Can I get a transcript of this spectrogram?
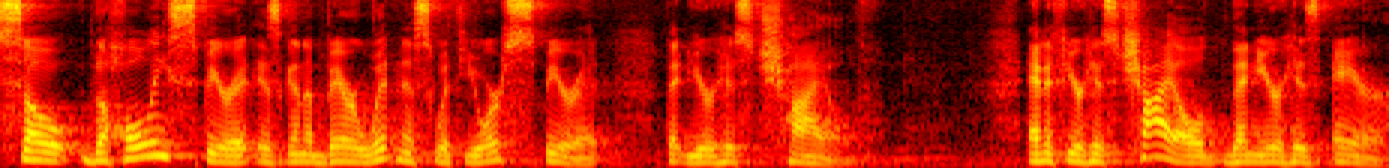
So the Holy Spirit is going to bear witness with your spirit that you're his child. And if you're his child, then you're his heir.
